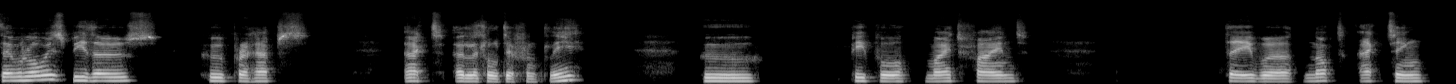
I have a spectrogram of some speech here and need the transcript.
there will always be those who perhaps act a little differently, who people might find they were not acting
